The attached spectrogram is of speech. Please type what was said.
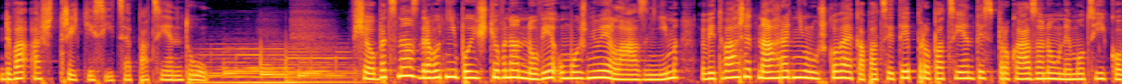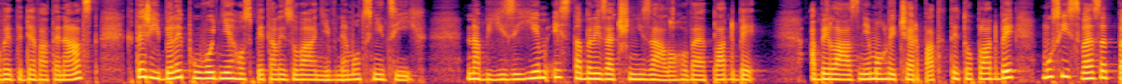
2 až 3 tisíce pacientů. Všeobecná zdravotní pojišťovna nově umožňuje lázním vytvářet náhradní lůžkové kapacity pro pacienty s prokázanou nemocí COVID-19, kteří byli původně hospitalizováni v nemocnicích. Nabízí jim i stabilizační zálohové platby. Aby lázně mohly čerpat tyto platby, musí své ZP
